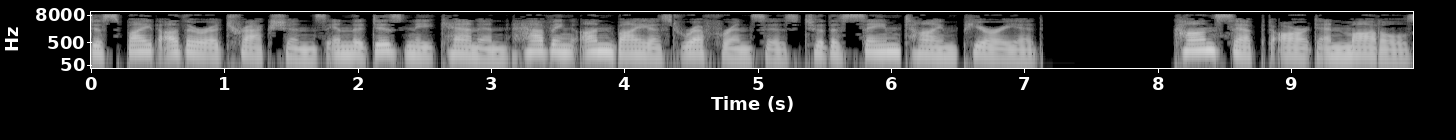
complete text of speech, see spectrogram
despite other attractions in the Disney canon having unbiased references to the same time period Concept art and models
